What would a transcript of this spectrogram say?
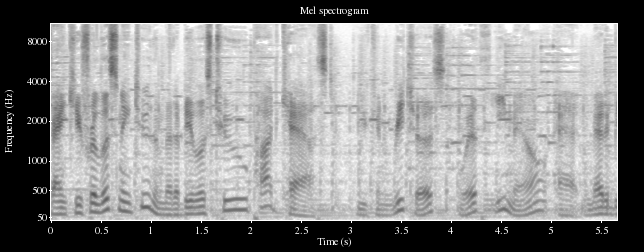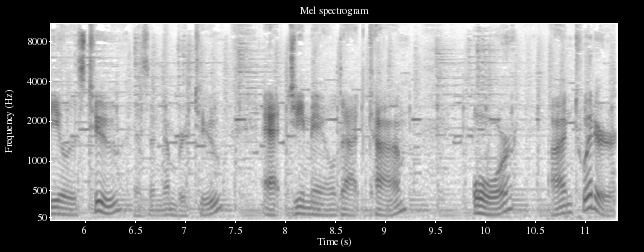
Thank you for listening to the Metabolist 2 podcast. You can reach us with email at metabolist2, that's a number 2, at gmail.com, or on Twitter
